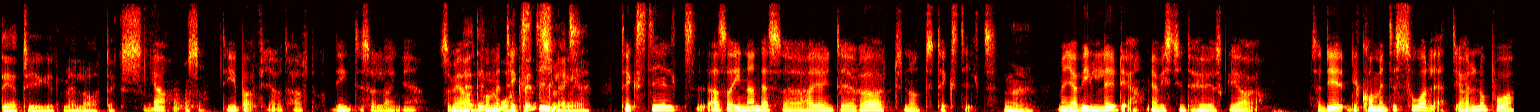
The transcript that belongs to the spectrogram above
det tyget med latex. Ja. Och så. det är bara fyra och ett halvt år. Det är inte så länge. Som jag har hållit på med textilt. länge. Textilt, alltså innan dess så hade jag inte rört något textilt. Nej. Men jag ville ju det. Jag visste inte hur jag skulle göra. Så det, det kom inte så lätt. Jag höll nog på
